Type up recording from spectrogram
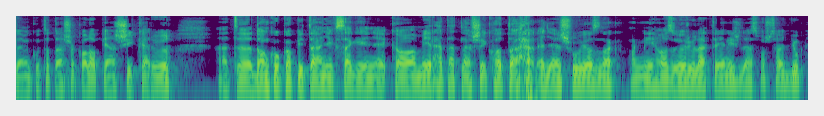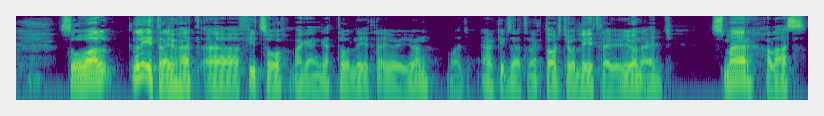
a kutatások alapján sikerül, hát Danko kapitányék szegények a mérhetetlenség határán egyensúlyoznak, meg néha az őrületén is, de ezt most hagyjuk. Szóval létrejöhet, Fico megengedte, hogy létrejöjjön, vagy elképzelhetőnek tartja, hogy létrejöjjön egy Smer, Halász,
